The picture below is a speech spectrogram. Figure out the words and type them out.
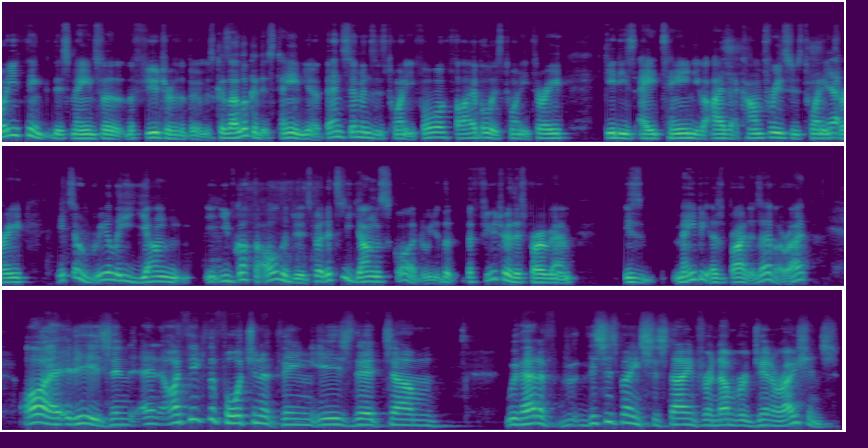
what do you think this means for the future of the Boomers? Because I look at this team, you know, Ben Simmons is 24, Thybulle is 23, Giddey's 18, you got Isaac Humphries who's 23. Yep. It's a really young, you've got the older dudes, but it's a young squad. The, the future of this program is maybe as bright as ever, right? Oh, it is. And, and I think the fortunate thing is that um, we've had a, this has been sustained for a number of generations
